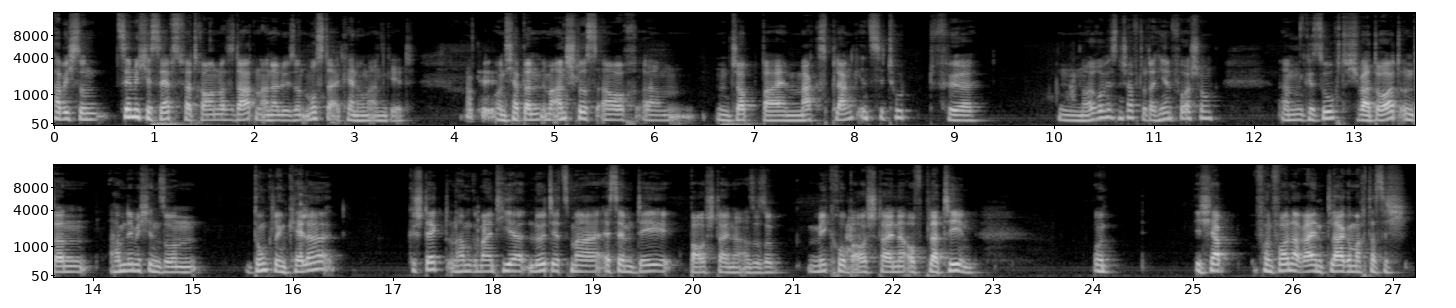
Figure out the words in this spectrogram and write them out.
habe ich so ein ziemliches Selbstvertrauen, was Datenanalyse und Mustererkennung angeht. Okay. Und ich habe dann im Anschluss auch ähm, einen Job beim Max Planck Institut für Neurowissenschaft oder Hirnforschung ähm, gesucht. Ich war dort und dann haben die mich in so einen dunklen Keller gesteckt und haben gemeint, hier löt jetzt mal SMD-Bausteine, also so Mikrobausteine auf Platinen. Und ich habe von vornherein klar gemacht, dass ich,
